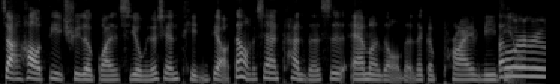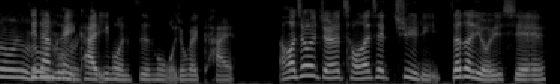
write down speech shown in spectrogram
账号地区的关系，我们就先停掉。但我们现在看的是 Amazon 的那个 Prime Video，既然可以开英文字幕，我就会开，然后就会觉得从那些剧里真的有一些。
